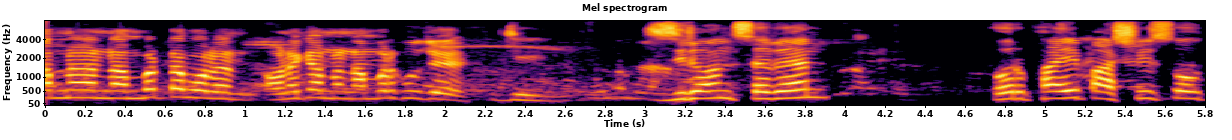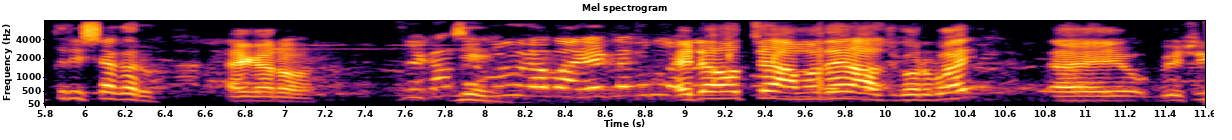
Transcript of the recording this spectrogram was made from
আপনার নাম্বারটা বলেন অনেকে আপনার নাম্বার খুঁজে। জি zero one seven four five আশি চৌত্রিশ এগারো। এগারো। জি। এটা হচ্ছে আমাদের আজগর ভাই। বেশি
